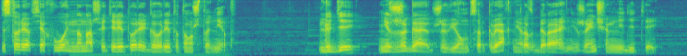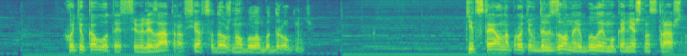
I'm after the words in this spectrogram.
История всех войн на нашей территории говорит о том, что нет. Людей не сжигают живьем в церквях, не разбирая ни женщин, ни детей. Хоть у кого-то из цивилизаторов сердце должно было бы дрогнуть. Тит стоял напротив Дельзона, и было ему, конечно, страшно.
